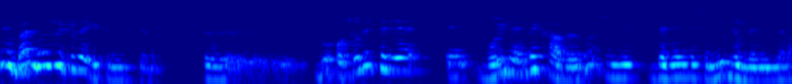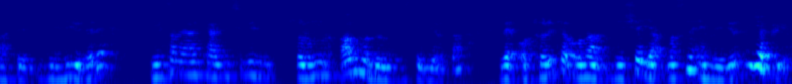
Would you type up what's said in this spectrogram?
Neyse ben mevzuyu şuraya getirmek istiyordum. Ee, bu otoriteye e, boyun eğme kavramı şimdi deneyde işte Milgram deneyinde bahsedildiği üzere insan eğer kendisi bir sorumluluk almadığını hissediyorsa ve otorite ona bir şey yapmasını emrediyorsa yapıyor.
